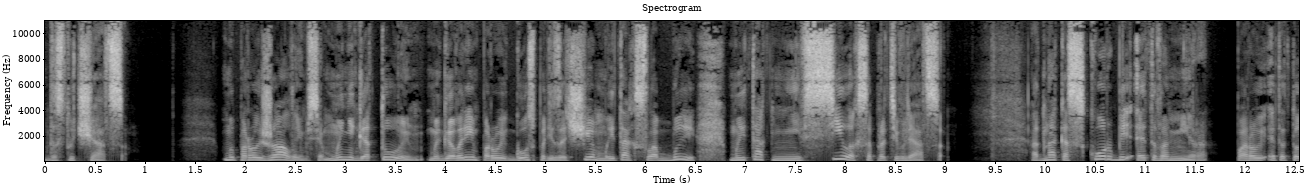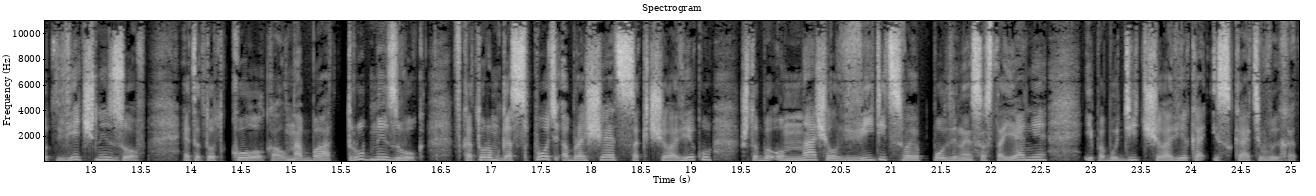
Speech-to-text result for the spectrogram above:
достучаться. Мы порой жалуемся, мы не готовим, мы говорим порой, Господи, зачем, мы и так слабы, мы и так не в силах сопротивляться. Однако скорби этого мира – Порой это тот вечный зов, это тот колокол, набат, трубный звук, в котором Господь обращается к человеку, чтобы он начал видеть свое подлинное состояние и побудить человека искать выход.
